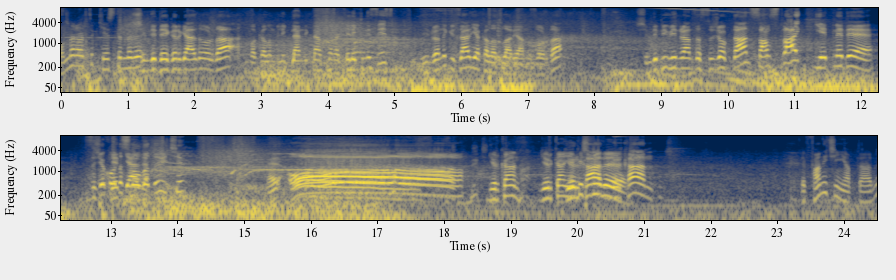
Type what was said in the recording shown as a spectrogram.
Onlar artık casterları Şimdi Dagger geldi orada. Bakalım blinklendikten sonra telekinesiz. Winrun'ı güzel yakaladılar yalnız orada. Şimdi bir Winrun da Sujok'tan. Sunstrike yetmedi. Sıcak orada slowladığı için Evet. Oo! Gürkan, Gürkan, Gürkan, yakışmadı. Gürkan. E, fan için yaptı abi.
